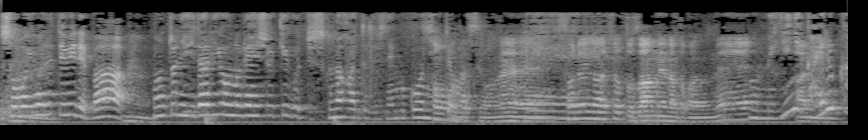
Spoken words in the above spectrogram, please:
そう言われてみれば、うん。本当に左用の練習器具って少なかったですね向こうにそう行ってもですよね。それがちょっと残念なところなんで。ね。右に変えるか。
